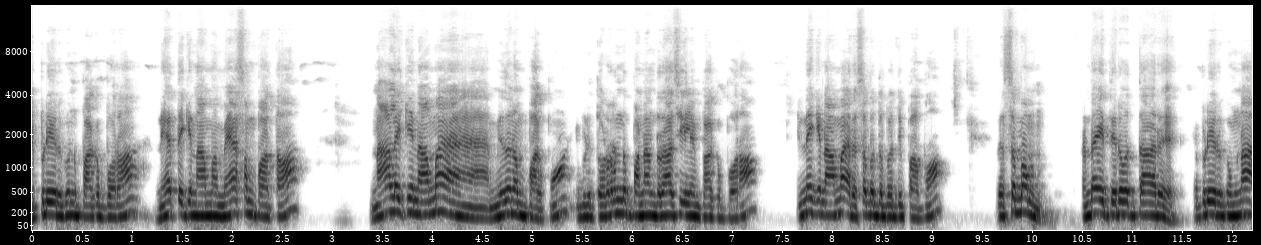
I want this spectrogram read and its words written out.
எப்படி இருக்குன்னு பார்க்க போறோம். நேற்றுக்கு நாம மேசம் பார்த்தோம். நாளைக்கு நாம மிதுனம் பார்ப்போம். இப்படி தொடர்ந்து பன்னெண்டு ராசிகளையும் பார்க்க போறோம். இன்னைக்கு நாம ரிஷபத்தை பத்தி பார்ப்போம். ரிஷபம் ரெண்டாயிரத்தி இருபத்தாறு எப்படி இருக்கும்னா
